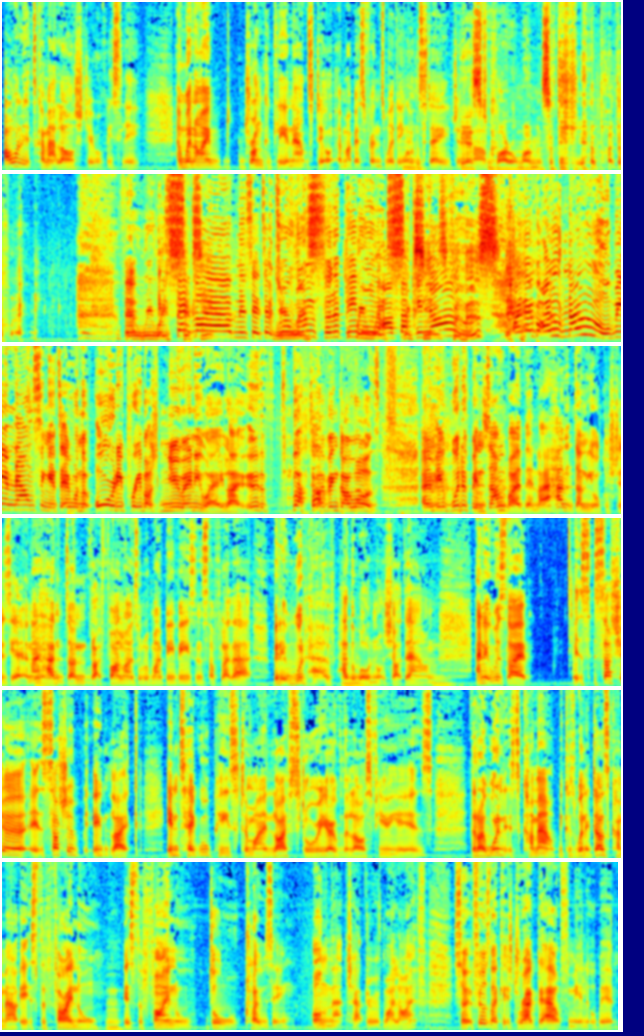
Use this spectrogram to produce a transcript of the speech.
I wanted it to come out last year, obviously, and when I drunkenly announced it at my best friend's wedding One on of the stage, in a best viral moments of the year, by the way. But we wait expect six my years- album in September we to a room full of we people wait that I six fucking years know. for this? I know, but I don't know. Or me announcing it to everyone that already pretty much knew anyway. Like, who the fuck did I think I was? Um, it would have been That's done great. by then. Like, I hadn't done the orchestras yet, and I hadn't done like finalised all of my BVs and stuff like that. But it would have had Mm. the world not shut down. And it was like it's such a it's such a like integral piece to my life story over the last few years that I wanted it to come out because when it does come out, it's the final it's the final door closing on that chapter of my life. So it feels like it's dragged it out for me a little bit.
